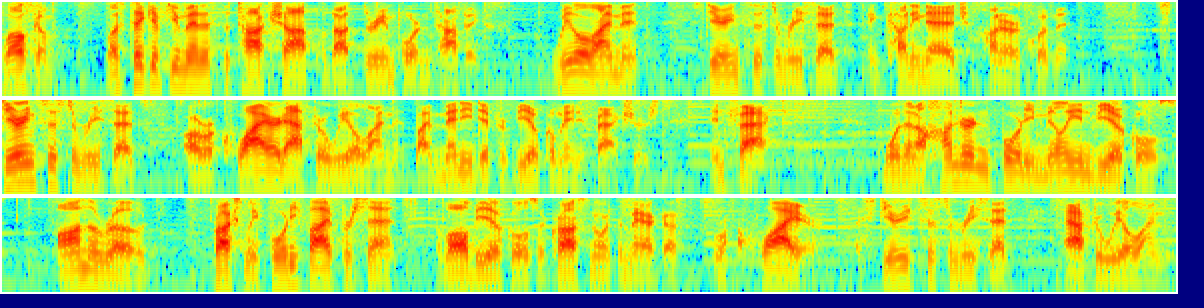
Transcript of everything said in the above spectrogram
Welcome. Let's take a few minutes to talk shop about three important topics. Wheel alignment, steering system resets, and cutting edge hunter equipment. Steering system resets are required after wheel alignment by many different vehicle manufacturers. In fact, more than 140 million vehicles on the road, approximately 45% of all vehicles across North America require a steering system reset after wheel alignment.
